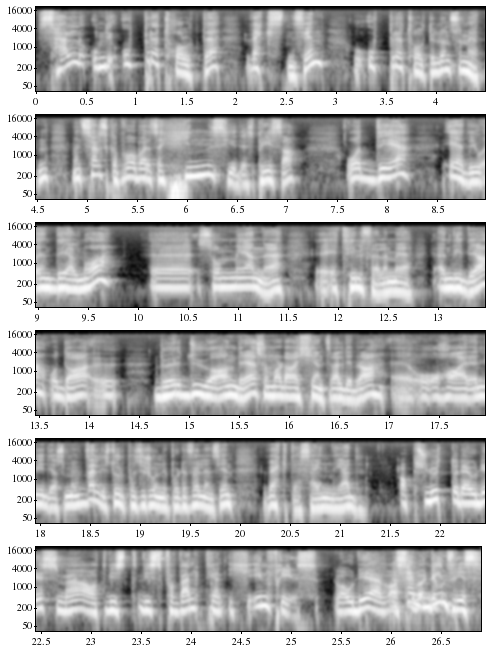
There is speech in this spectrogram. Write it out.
Selv om de opprettholdte veksten sin og opprettholdte lønnsomheten, men selskapet var bare så hinsides priser. Og det er det jo en del nå eh, som mener er tilfellet med Nvidia. Og da eh, bør du og andre som har da tjent veldig bra, eh, og har Nvidia som en veldig stor posisjon i porteføljen sin, vekte seg ned. Absolutt, og det er jo det som er at hvis, hvis forventningene ikke innfris det var jo det, ja, Selv om de innfris.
